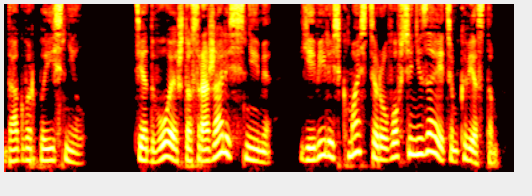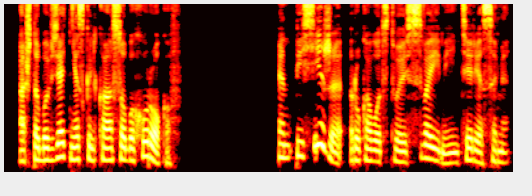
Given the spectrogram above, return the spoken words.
Дагвар пояснил. Те двое, что сражались с ними, явились к мастеру вовсе не за этим квестом, а чтобы взять несколько особых уроков. NPC же, руководствуясь своими интересами,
